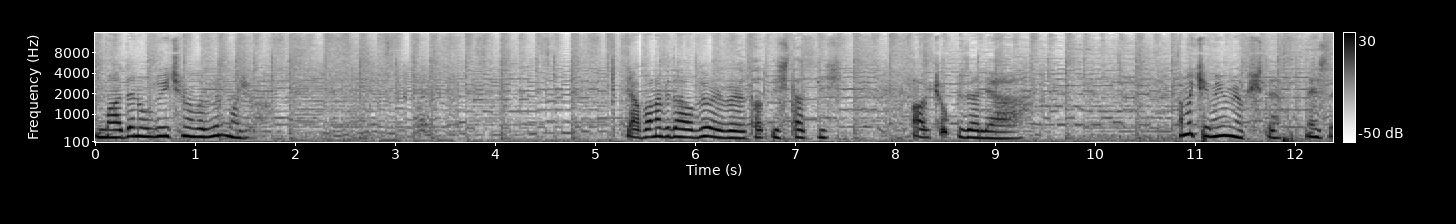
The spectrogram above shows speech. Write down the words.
Maden olduğu için olabilir mi acaba? Ya bana bir daha oluyor ya böyle tatlış tatlış. Abi çok güzel ya. Ama kemiğim yok işte. Neyse.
